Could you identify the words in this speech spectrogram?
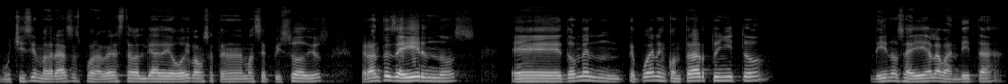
Muchísimas gracias por haber estado el día de hoy. Vamos a tener más episodios. Pero antes de irnos, eh, ¿dónde te pueden encontrar, Toñito? Dinos ahí a la bandita.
